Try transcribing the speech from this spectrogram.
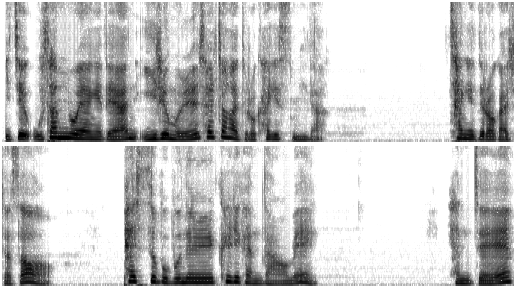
이제 우산 모양에 대한 이름을 설정하도록 하겠습니다. 창에 들어가셔서 패스 부분을 클릭한 다음에 현재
